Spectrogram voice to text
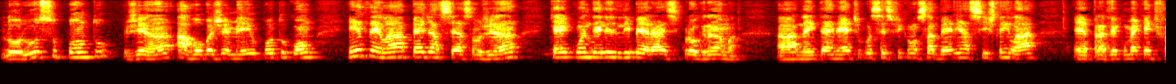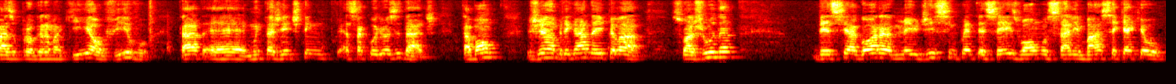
Lorusso.jean arroba gmail.com. Entrem lá, pede acesso ao Jean, que aí quando ele liberar esse programa ah, na internet, vocês ficam sabendo e assistem lá é, para ver como é que a gente faz o programa aqui ao vivo. Tá? É, muita gente tem essa curiosidade, tá bom? Jean, obrigado aí pela sua ajuda. Desci agora, meio-dia 56, vou almoçar ali embaixo. Você quer que eu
